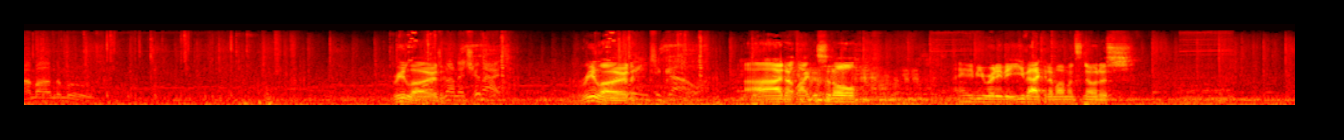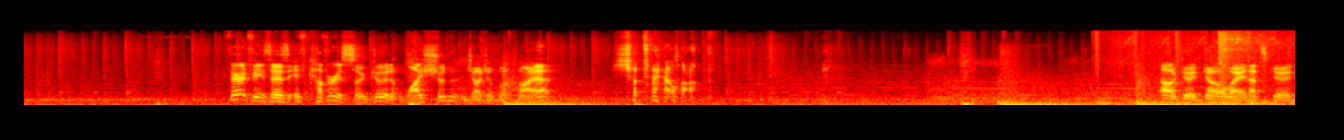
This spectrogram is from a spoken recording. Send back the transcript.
I'm on the move. Reload. Reload. Green to go. Ah, I don't like this at all. I need to be ready to evac at a moment's notice. Ferret Fiend says, if cover is so good, why shouldn't Judge it look by it? Shut the hell up. Oh good, go away, that's good.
